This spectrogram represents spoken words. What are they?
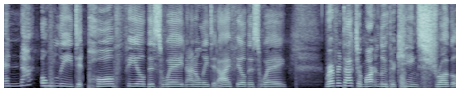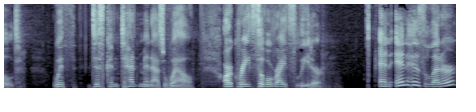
And not only did Paul feel this way, not only did I feel this way, Reverend Dr. Martin Luther King struggled with discontentment as well, our great civil rights leader. And in his letter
